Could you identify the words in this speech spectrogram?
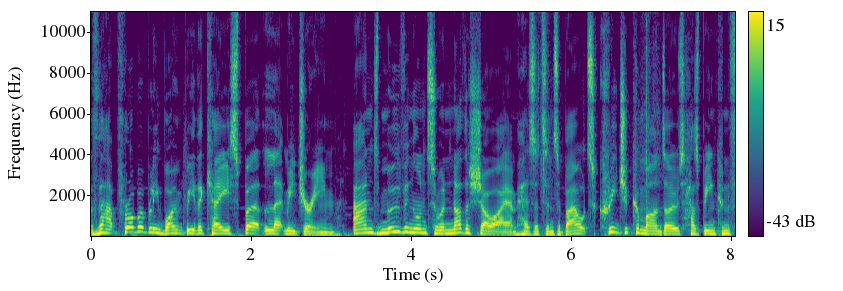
That probably won't be the case, but let me dream. And moving on to another show I am hesitant about, Creature Commandos has been confirmed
